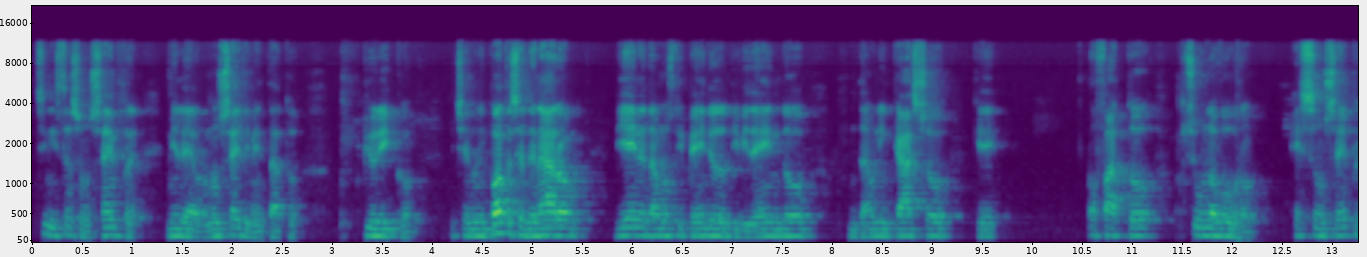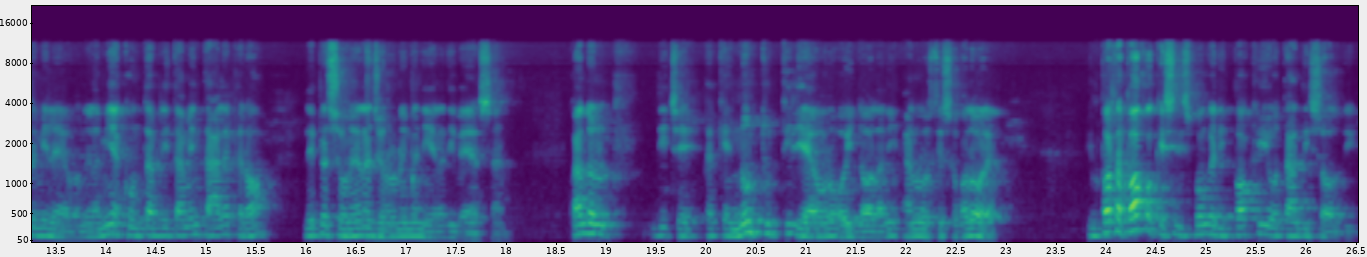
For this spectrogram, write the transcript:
sinistra sono sempre 1000 euro, non sei diventato più ricco. Dice non importa se il denaro viene da uno stipendio, da un dividendo, da un incasso che ho fatto su un lavoro e sono sempre 1000 euro. Nella mia contabilità mentale però le persone ragionano in maniera diversa. Quando dice perché non tutti gli euro o i dollari hanno lo stesso valore. Importa poco che si disponga di pochi o tanti soldi.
